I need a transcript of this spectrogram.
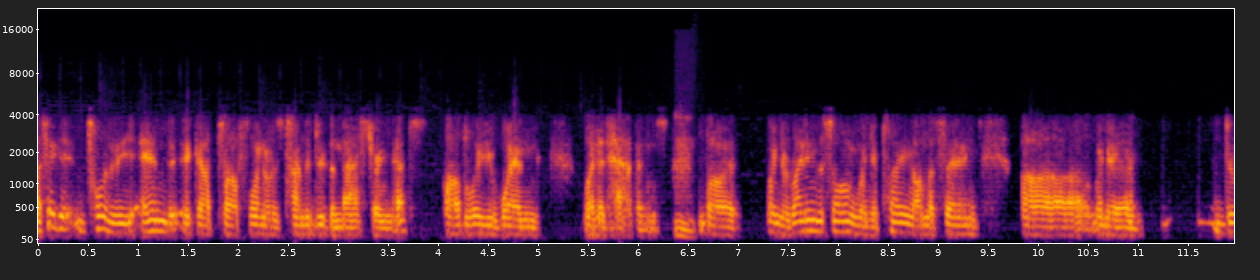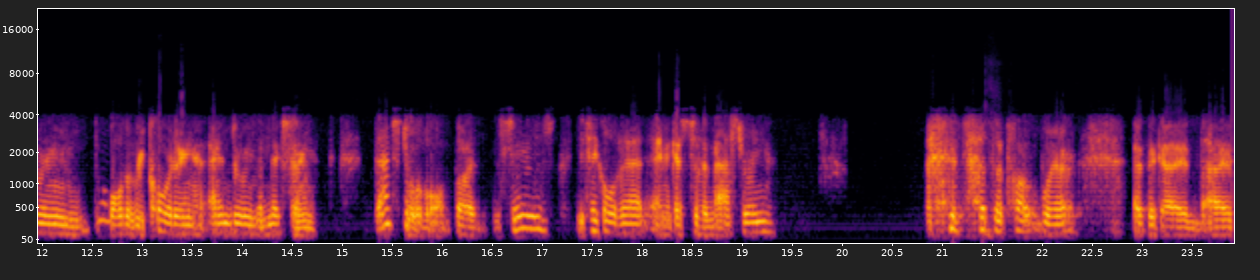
I think it, toward the end it got tough when it was time to do the mastering. That's probably when when it happens. But when you're writing the song, when you're playing on the thing, uh, when you're doing all the recording and doing the mixing, that's doable. But as soon as you take all that and it gets to the mastering, that's the part where I think I I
